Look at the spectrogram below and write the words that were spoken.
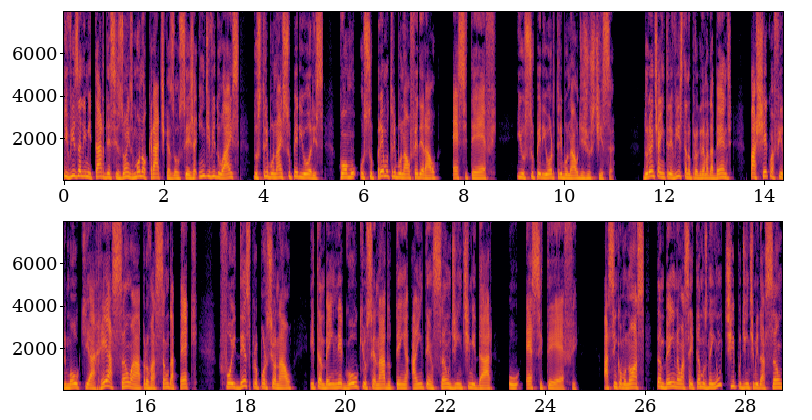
que visa limitar decisões monocráticas, ou seja, individuais, dos tribunais superiores, como o Supremo Tribunal Federal, STF, e o Superior Tribunal de Justiça. Durante a entrevista no programa da Band, Pacheco afirmou que a reação à aprovação da PEC foi desproporcional e também negou que o Senado tenha a intenção de intimidar o STF. Assim como nós, também não aceitamos nenhum tipo de intimidação,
